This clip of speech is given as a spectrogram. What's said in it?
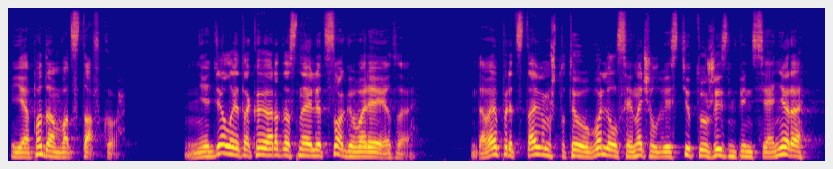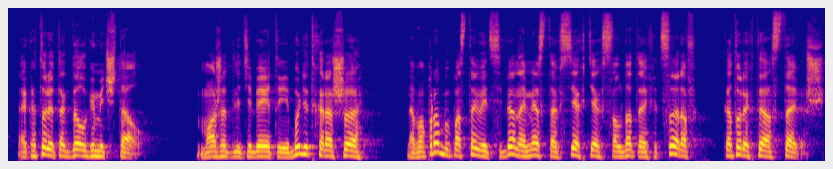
я подам в отставку. Не делай такое радостное лицо, говоря это. Давай представим, что ты уволился и начал вести ту жизнь пенсионера, о которой так долго мечтал. Может, для тебя это и будет хорошо, но попробуй поставить себя на место всех тех солдат и офицеров, которых ты оставишь.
